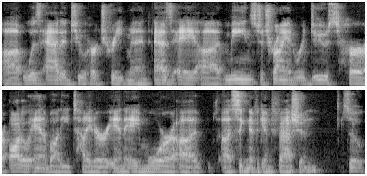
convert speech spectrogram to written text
uh, was added to her treatment as a uh, means to try and reduce her autoantibody titer in a more uh, uh significant fashion. So,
